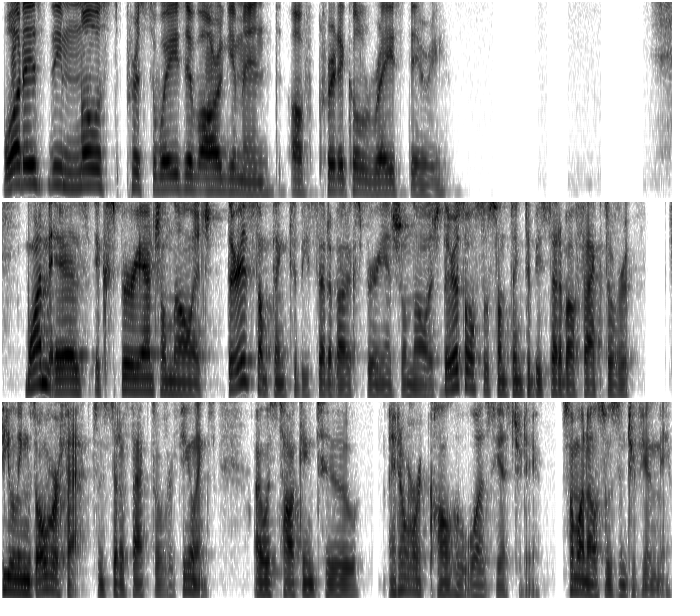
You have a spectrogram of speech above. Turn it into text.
what is the most persuasive argument of critical race theory One is experiential knowledge. There is something to be said about experiential knowledge. There is also something to be said about facts over feelings over facts instead of facts over feelings. I was talking to, I don't recall who it was yesterday. Someone else was interviewing me.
